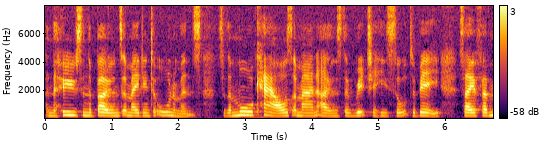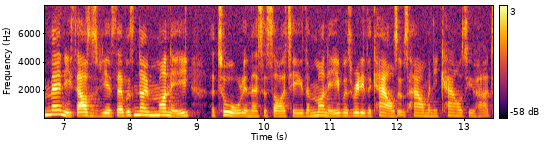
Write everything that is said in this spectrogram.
and the hooves and the bones are made into ornaments. So the more cows a man owns, the richer he's thought to be. So for many thousands of years, there was no money at all in their society. The money was really the cows, it was how many cows you had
